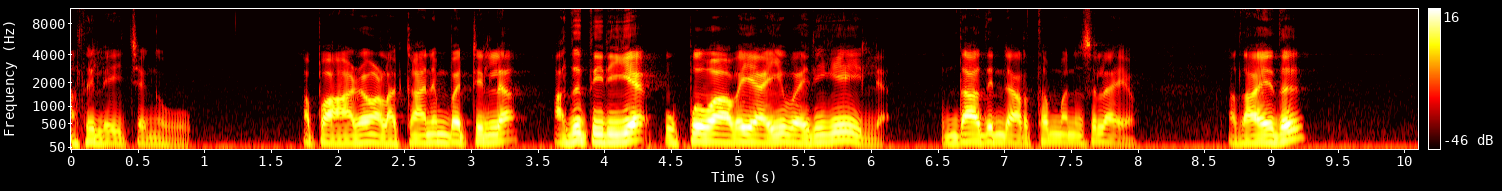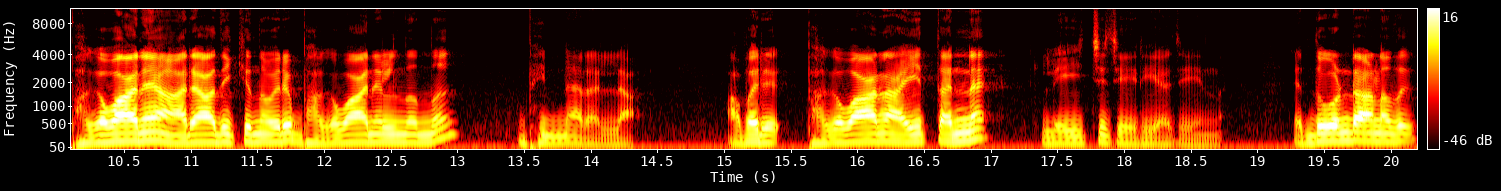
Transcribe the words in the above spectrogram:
അത് ലയിച്ചങ്ങ് പോവും. അപ്പോൾ ആഴം അളക്കാനും പറ്റില്ല അത് തിരികെ ഉപ്പ് വാവയായി വരികയില്ല. എന്താ അതിന്റെ അർത്ഥം മനസ്സിലായോ? അതായത് ഭഗവാനെ ആരാധിക്കുന്നവർ ഭഗവാനിൽ നിന്ന് ഭിന്നരല്ല. അവർ ഭഗവാനായി തന്നെ ലയിച്ചു ചേരുക ചെയ്യുന്നത് എന്തുകൊണ്ടാണത്?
